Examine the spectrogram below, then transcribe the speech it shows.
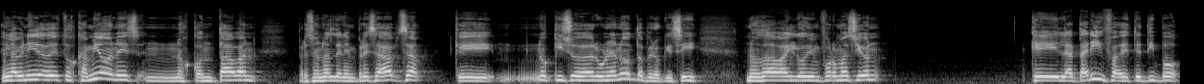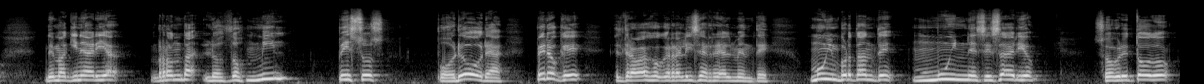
en la avenida de estos camiones. Nos contaban personal de la empresa APSA que no quiso dar una nota, pero que sí nos daba algo de información, que la tarifa de este tipo de maquinaria ronda los 2.000 pesos por hora, pero que el trabajo que realiza es realmente muy importante, muy necesario, sobre todo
